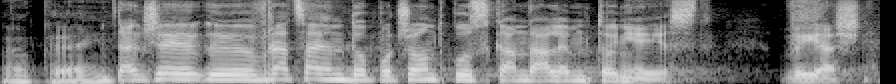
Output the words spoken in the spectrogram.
Okej. Także e, wracając do początku, skandalem to nie jest. Wyjaśnię.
